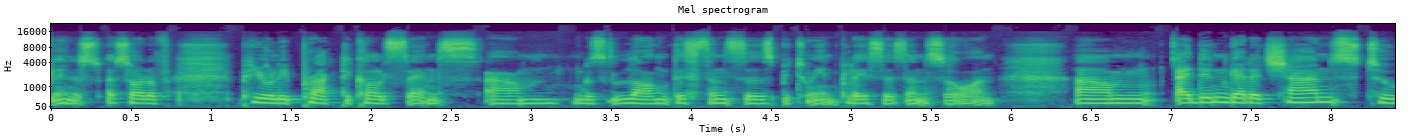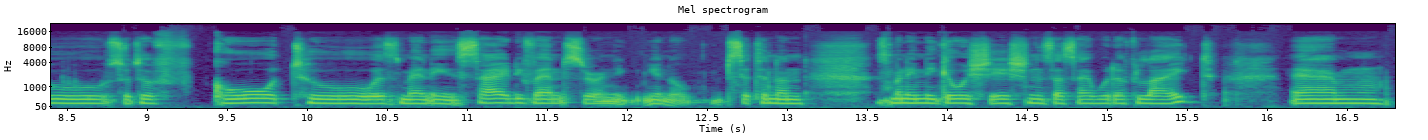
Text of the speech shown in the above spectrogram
in a, a, sort of purely practical sense. Um, it was long distances between places and so on. Um, I didn't get a chance to sort of go to as many side events or you know sitting on as many negotiations as I would have liked. Um,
